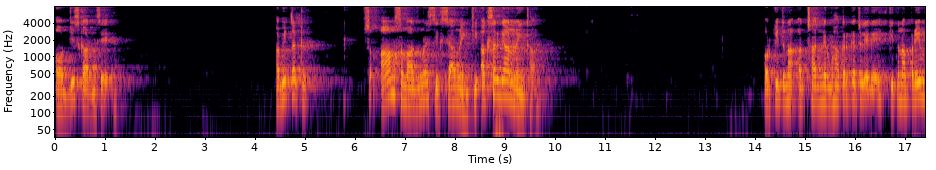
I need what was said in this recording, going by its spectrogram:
और जिस कारण से अभी तक आम समाज में शिक्षा नहीं थी, अक्सर ज्ञान नहीं था। और कितना अच्छा निर्वाह करके चले गए, कितना प्रेम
